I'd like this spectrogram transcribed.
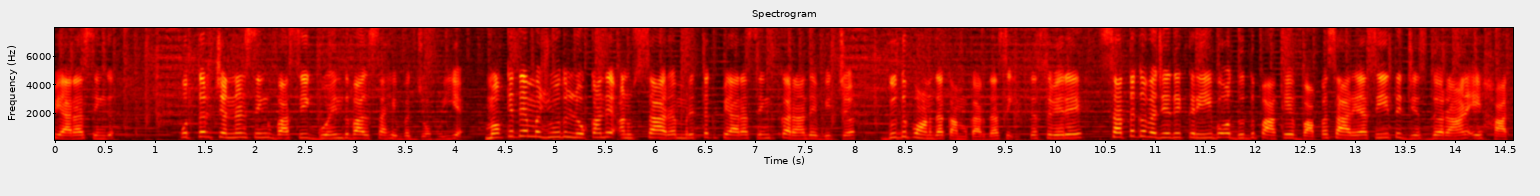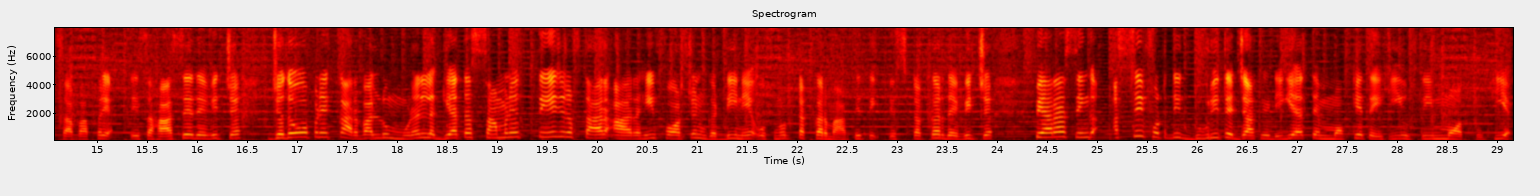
ਪਿਆਰਾ ਸਿੰਘ ਪੁੱਤਰ ਚੰਨਨ ਸਿੰਘ ਵਾਸੀ ਗੋਇੰਦਵਾਲ ਸਾਹਿਬ ਵਜੋਂ ਹੋਈ ਹੈ। ਮੌਕੇ ਤੇ ਮੌਜੂਦ ਲੋਕਾਂ ਦੇ ਅਨੁਸਾਰ ਮ੍ਰਿਤਕ ਪਿਆਰਾ ਸਿੰਘ ਘਰਾਂ ਦੇ ਵਿੱਚ ਦੁੱਧ ਪਾਉਣ ਦਾ ਕੰਮ ਕਰਦਾ ਸੀ ਤੇ ਸਵੇਰੇ 7:00 ਵਜੇ ਦੇ ਕਰੀਬ ਉਹ ਦੁੱਧ ਪਾ ਕੇ ਵਾਪਸ ਆ ਰਿਹਾ ਸੀ ਤੇ ਜਿਸ ਦੌਰਾਨ ਇਹ ਹਾਦਸਾ ਵਾਪਰਿਆ। ਇਸ ਹਾਦਸੇ ਦੇ ਵਿੱਚ ਜਦੋਂ ਉਹ ਆਪਣੇ ਘਰ ਵੱਲ ਨੂੰ ਮੁੜਨ ਲੱਗਿਆ ਤਾਂ ਸਾਹਮਣੇ ਤੇਜ਼ ਰਫ਼ਤਾਰ ਆ ਰਹੀ ਫੋਰਚੂਨ ਗੱਡੀ ਨੇ ਉਸ ਨੂੰ ਟੱਕਰ ਮਾਰ ਦਿੱਤੀ। ਇਸ ਟੱਕਰ ਦੇ ਵਿੱਚ ਪਿਆਰਾ ਸਿੰਘ 80 ਫੁੱਟ ਦੀ ਦੂਰੀ ਤੇ ਜਾ ਕੇ ਡਿੱਗਿਆ ਤੇ ਮੌਕੇ ਤੇ ਹੀ ਉਸ ਦੀ ਮੌਤ ਹੋ ਗਈ ਹੈ।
